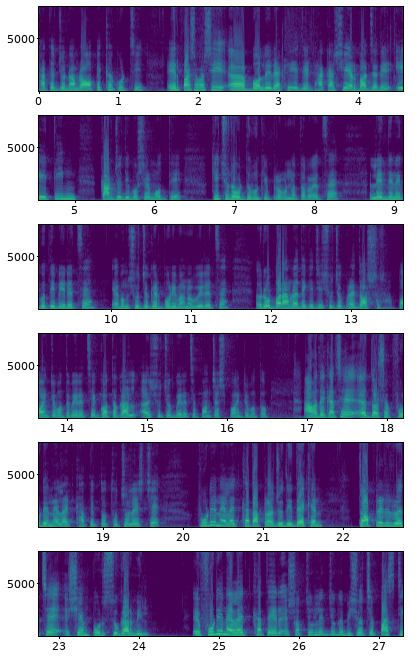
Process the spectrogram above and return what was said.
খাতের জন্য আমরা অপেক্ষা করছি। এর পাশাপাশি বলে রাখি যে ঢাকা শেয়ার বাজারে এই তিন কার্য দিবসের মধ্যে কিছুটা ঊর্ধ্বমুখী প্রবণতা রয়েছে। লেনদেনের গতি বেড়েছে এবং সূচকের পরিমাণও বেড়েছে। রোববার আমরা দেখেছি সূচক প্রায় দশ পয়েন্টের মতো বেড়েছে, গতকাল সূচক বেড়েছে পঞ্চাশ পয়েন্টের মতো। আমাদের কাছে দর্শক ফুড অ্যান্ড অ্যালাইট খাতের তথ্য চলে এসছে। ফুড অ্যান্ড অ্যালাইট খাত আপনারা যদি দেখেন টপ রেটে রয়েছে Shyampur sugar mill. Food and allied খাতের সবচেয়ে উল্লেখযোগ্য বিষয় হচ্ছে পাঁচটি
